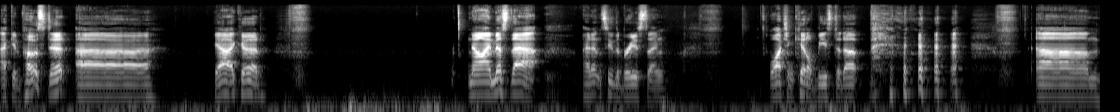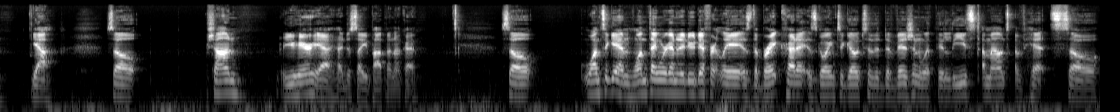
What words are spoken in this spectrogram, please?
I could post it. Uh, yeah, I could. No, I missed that. I didn't see the Brees thing. Watching Kittle beast it up. um, yeah. So, Sean, are you here? Yeah, I just saw you pop in. Okay. So, once again, one thing we're going to do differently is the break credit is going to go to the division with the least amount of hits. So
